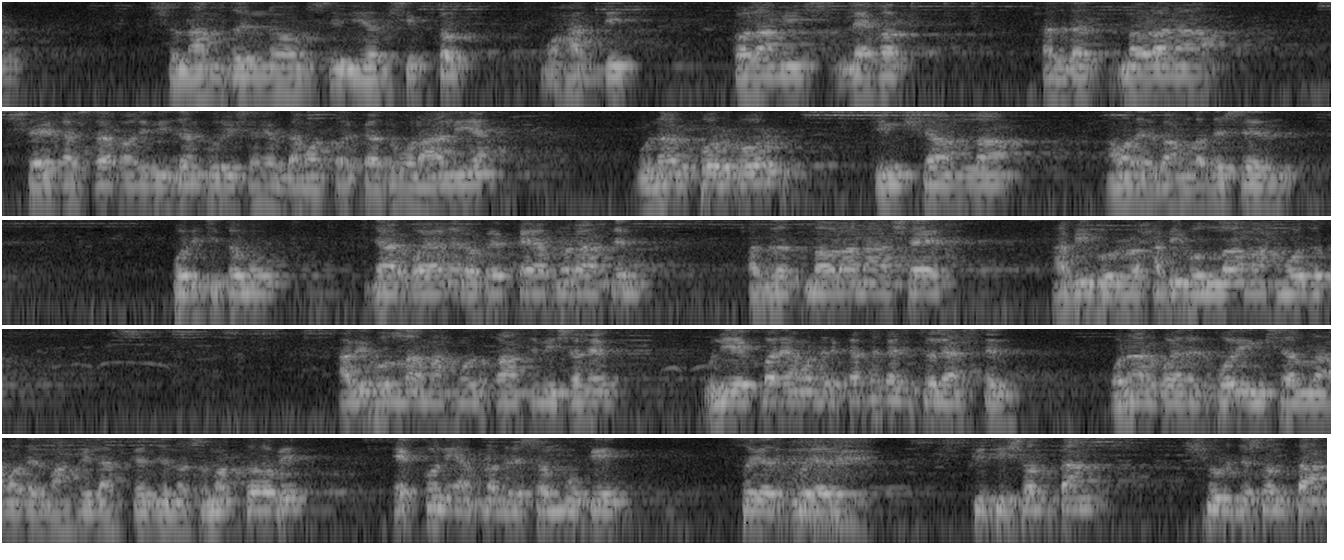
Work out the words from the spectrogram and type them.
সুনামধন্য সিনিয়র শিক্ষক, মহাদ্দিস, কলামিশ, লেখক হজরত মৌলানা শেখ আশরাফ আলী নিজামপুরি সাহেব দামাত বরকাতুল আলিয়া। ওনার পরপর ইনশাআল্লাহ আমাদের বাংলাদেশের পরিচিত মুখ, যার বয়ানের অপেক্ষায় আপনারা আছেন। হজরত মাওলানা শেখ হাবিবুর, হাবিবুল্লাহ মাহমুদ হাবিবুল্লাহ মাহমুদ কাসিমি সাহেব, উনি একবারে আমাদের কাছাকাছি চলে আসছেন। ওনার বয়ানের পরে ইনশাল্লাহ আমাদের মাহফিল আজকের জন্য সমাপ্ত হবে। এক্ষুনি আপনাদের সম্মুখে সৈয়দপুরের কৃতি সন্তান, সূর্য সন্তান,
